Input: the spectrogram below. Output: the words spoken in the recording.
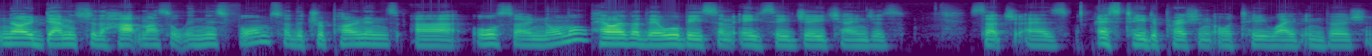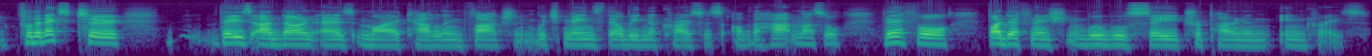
no damage to the heart muscle in this form, so the troponins are also normal. However, there will be some ECG changes such as ST depression or T wave inversion. For the next two, these are known as myocardial infarction, which means there'll be necrosis of the heart muscle. Therefore, by definition, we will see troponin increase.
